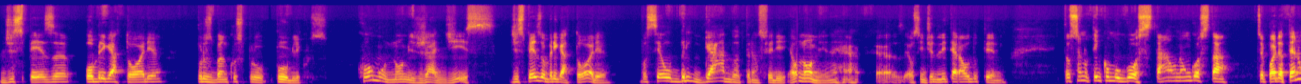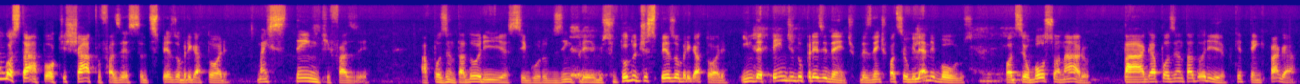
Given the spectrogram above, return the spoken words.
despesa obrigatória para os bancos públicos. Como o nome já diz, despesa obrigatória, você é obrigado a transferir. É o nome, né? É, o sentido literal do termo. Então você não tem como gostar ou não gostar. Você pode até não gostar, pô, que chato fazer essa despesa obrigatória, mas tem que fazer. Aposentadoria, seguro-desemprego, isso tudo despesa obrigatória. Independe do presidente. O presidente pode ser o Guilherme Boulos, pode ser o Bolsonaro, paga aposentadoria, porque tem que pagar.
